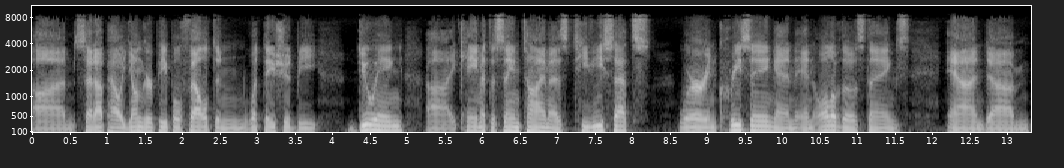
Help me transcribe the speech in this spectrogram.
um, set up how younger people felt and what they should be doing. Uh, it came at the same time as TV sets were increasing and, and all of those things. And um,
